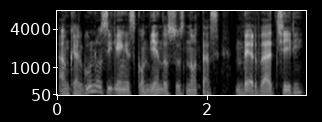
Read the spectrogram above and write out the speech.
aunque algunos siguen escondiendo sus notas, ¿verdad, Chiri?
